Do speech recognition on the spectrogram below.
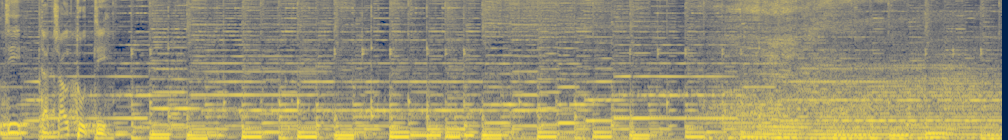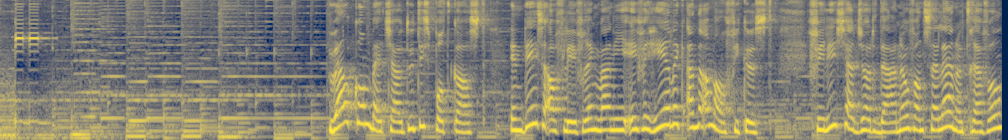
Benvenuti Ciao Tutti. Welkom bij Ciao Tutti's podcast. In deze aflevering wanneer je even heerlijk aan de Amalfi-kust. Felicia Giordano van Salano Travel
